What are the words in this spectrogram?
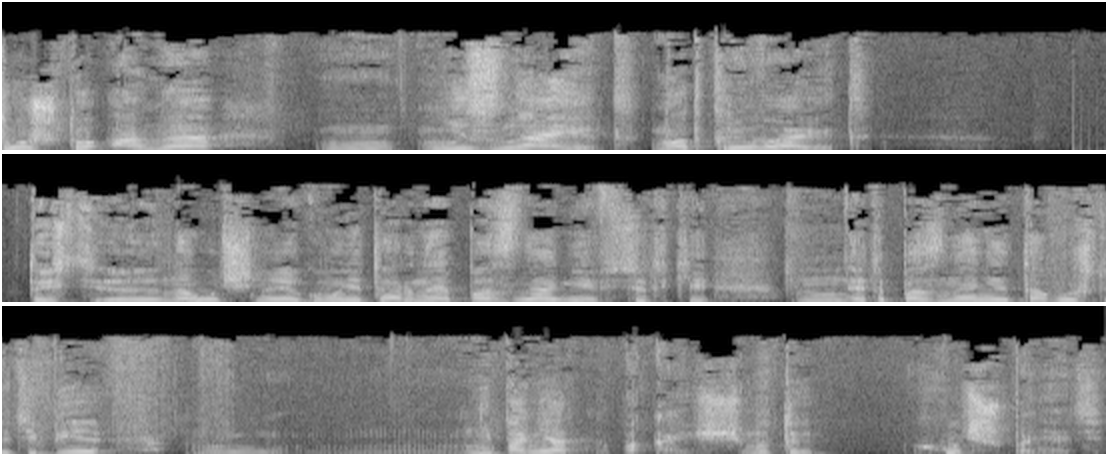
то, что она не знает, но открывает – то есть э, научное, гуманитарное познание все-таки это познание того, что тебе непонятно пока еще, но ты хочешь понять.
